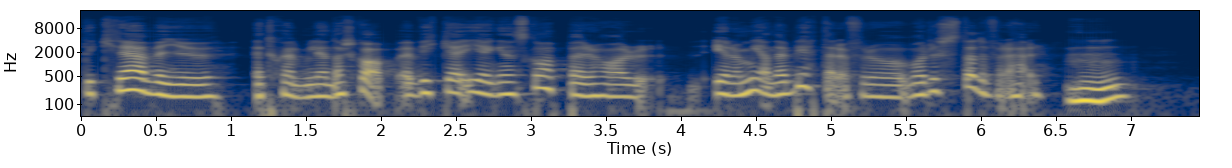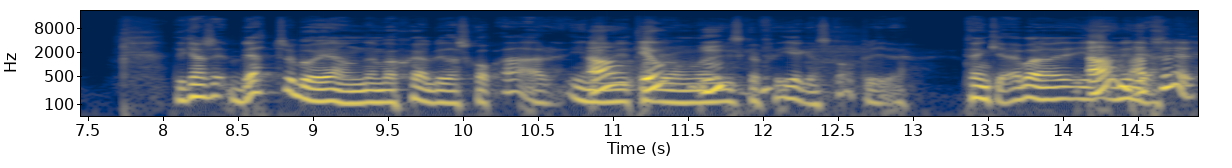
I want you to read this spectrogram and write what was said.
det kräver ju ett självledarskap. Vilka egenskaper har era medarbetare för att vara rustade för det här? Mm. Det kanske är bättre att börja än vad självledarskap är. Innan ja, vi talar jo. om vad mm. vi ska få egenskaper i det. Tänker jag. Bara, ja, absolut.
